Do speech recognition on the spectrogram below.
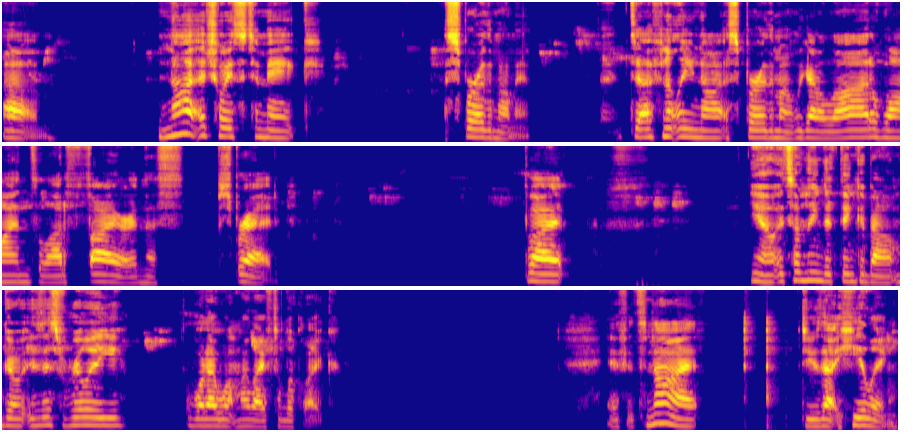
Um, not a choice to make spur of the moment. Definitely not spur of the moment. We got a lot of wands, a lot of fire in this spread. But you know, it's something to think about and go, is this really what I want my life to look like? If it's not, do that healing.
